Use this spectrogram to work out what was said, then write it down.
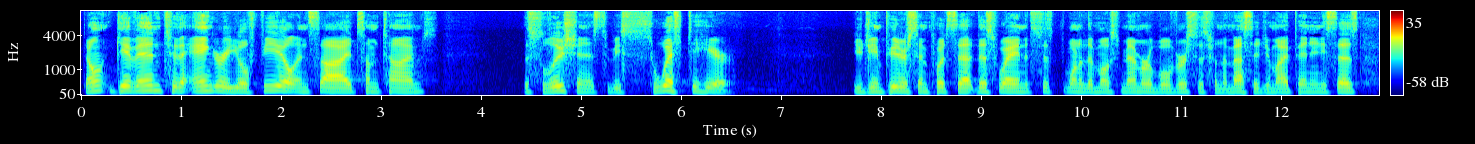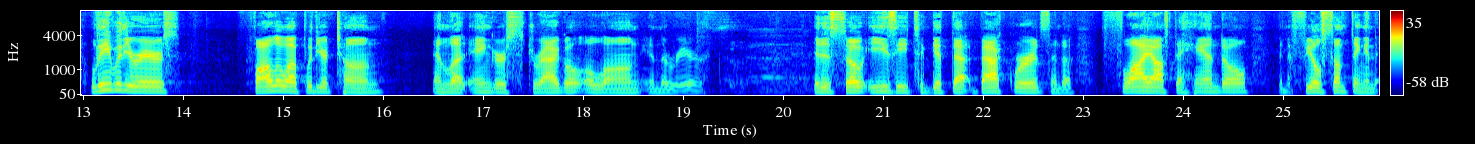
Don't give in to the anger you'll feel inside sometimes. The solution is to be swift to hear. Eugene Peterson puts that this way, and it's just one of the most memorable verses from the message, in my opinion. He says, Lead with your ears, follow up with your tongue, and let anger straggle along in the rear. It is so easy to get that backwards and to fly off the handle and to feel something and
